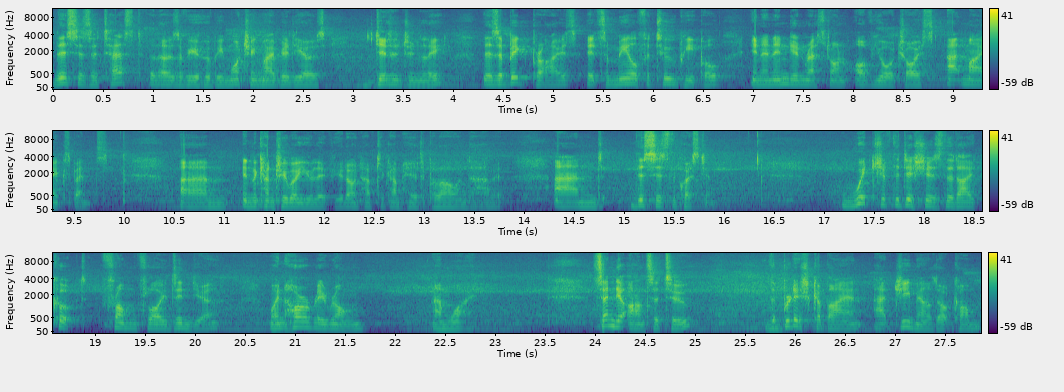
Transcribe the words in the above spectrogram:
This is a test for those of you who've been watching my videos diligently. There's a big prize. It's a meal for two people in an Indian restaurant of your choice at my expense. Um, in the country where you live, you don't have to come here to Palawan to have it. And this is the question Which of the dishes that I cooked from Floyd's India went horribly wrong and why? Send your answer to thebritishkabayan at gmail.com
